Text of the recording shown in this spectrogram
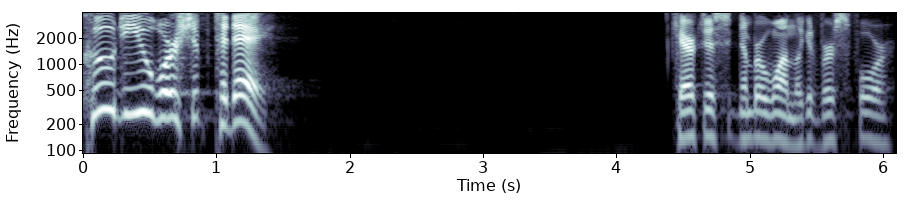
Who do you worship today? Characteristic number one, look at verse 4.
